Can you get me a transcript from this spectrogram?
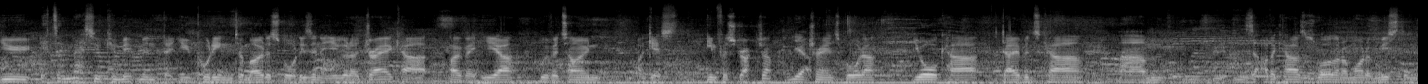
you it's a massive commitment that you put into motorsport, isn't it? You've got a drag car over here with its own, I guess, infrastructure, Yeah. transporter, your car, David's car. Um, there's other cars as well that I might have missed. And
